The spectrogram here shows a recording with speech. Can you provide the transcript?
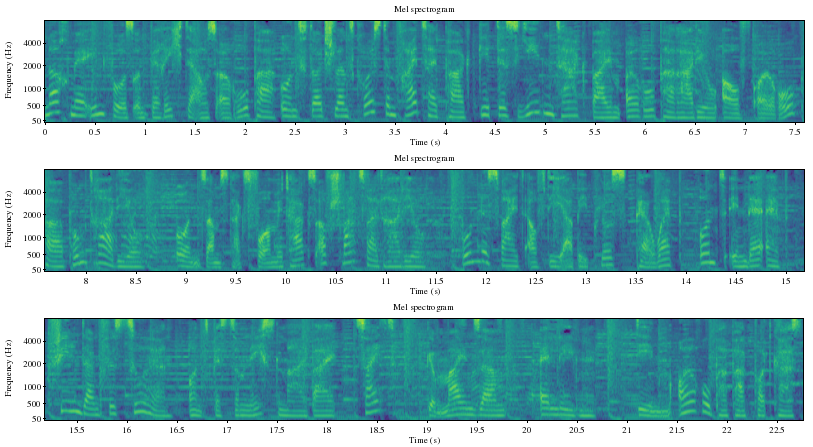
Noch mehr Infos und Berichte aus Europa und Deutschlands größtem Freizeitpark gibt es jeden Tag beim Europaradio auf europa.radio und samstags vormittags auf Schwarzwaldradio. Bundesweit auf DAB Plus per Web und in der App. Vielen Dank fürs Zuhören und bis zum nächsten Mal bei Zeit gemeinsam erleben, dem Europapark Podcast.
